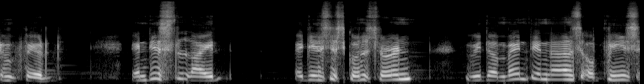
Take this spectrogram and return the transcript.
impaired. In this light, agencies concerned with the maintenance of peace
